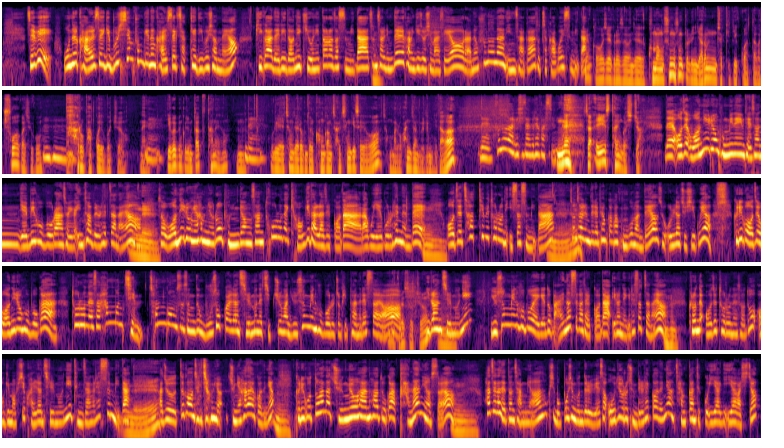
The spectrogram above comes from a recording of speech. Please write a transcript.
제비, 오늘 가을색이 물씬 풍기는 갈색 자켓 입으셨네요. 비가 내리더니 기온이 떨어졌습니다. 촌철님들 감기 조심하세요. 라는 훈훈한 인사가 도착하고 있습니다. 그러니까 어제 그래서 이제 구멍 숭숭 뚫린 여름 자켓 입고 왔다가 추워가지고 음흠. 바로 바꿔 입었죠. 네. 네. 이거 보니까 좀 따뜻하네요. 음. 네. 우리 애청자 여러분들 건강 잘 챙기세요. 정말로 환장극입니다. 네, 훈훈하게 시작을 해봤습니다. 네, 자 A 스타인 것이죠. 네, 어제 원희룡 국민의힘 대선 예비 후보랑 저희가 인터뷰를 했잖아요. 네. 그래서 원희룡의 합류로 본경선 토론의 격이 달라질 거다라고 예고를 했는데 음. 어제 첫 TV 토론이 있었습니다. 네. 촌철님들의 평가가 궁금한데요. 좀 올려주시고요. 그리고 어제 원희룡 후보가 토론에서 학문침, 천공스승 등 무속 관련 질문에 집중한 유승민 후보를 좀 비판을 했어요. 음, 이런 음. 질문이 유승민 후보에게도 마이너스가 될 거다 이런 얘기를 했었잖아요. 음흠. 그런데 어제 토론에서도 어김없이 관련 질문이 등장을 했습니다. 네. 아주 뜨거운 쟁점 중에 하나였거든요. 음. 그리고 또 하나 중요한 화두가 가난이었어요. 음. 화제가 됐던 장면 혹시 못 보신 분들을 위해서 오디오로 준비를 했거든요. 잠깐 듣고 이야기 이어가시죠.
